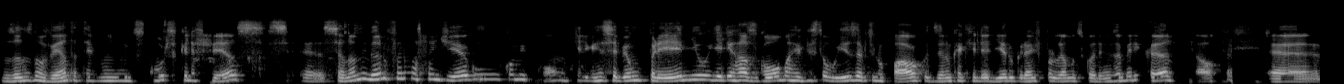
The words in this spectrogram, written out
nos anos 90 teve um discurso que ele fez, se, eh, se eu não me engano, foi numa San Diego Comic Con, que ele recebeu um prêmio e ele rasgou uma revista Wizard no palco, dizendo que aquele ali era o grande problema dos quadrinhos americanos e tal. É,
